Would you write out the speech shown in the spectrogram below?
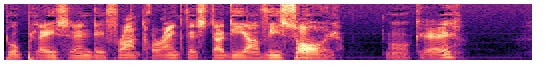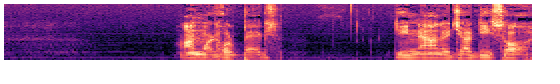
to place in the front rank the study of the soul. Okay. Onward, old begs. The knowledge of the soul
